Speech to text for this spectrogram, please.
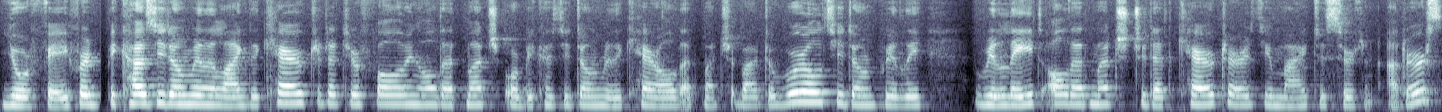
your favorite because you don't really like the character that you're following all that much or because you don't really care all that much about the world, you don't really relate all that much to that character as you might to certain others.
